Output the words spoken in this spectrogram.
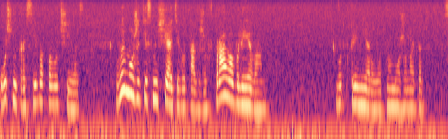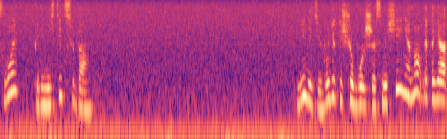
очень красиво получилось. Вы можете смещать его также вправо-влево. Вот, к примеру, вот мы можем этот слой переместить сюда. видите, будет еще большее смещение, но это я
